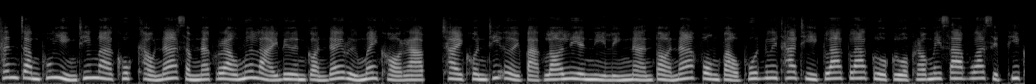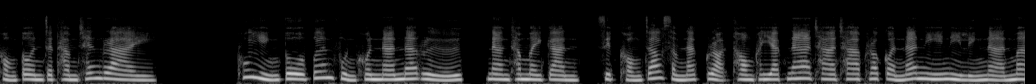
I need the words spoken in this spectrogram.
ท่านจำผู้หญิงที่มาคุกเข่าหน้าสำนักเราเมื่อหลายเดือนก่อนได้หรือไม่ขอรับ ชายคนที่เอ่ยปากล้อเลียนหนีหลิงนานต่อหน้าฟงเป่าพูดด้วยท่าทีกล้ากล้ากลัวกลัวเพราะไม่ทราบว่าสิทธิของตนจะทำเช่นไร ผู้หญิงตัวเปื้อนฝุ่นคนนั้นนะหรือ นางทำไมกัน สิทธิ์ของเจ้าสำนักกราะทองพยักหน้าชาชาเพราะก่อนหน้านี้หนีหลิงหนานมา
